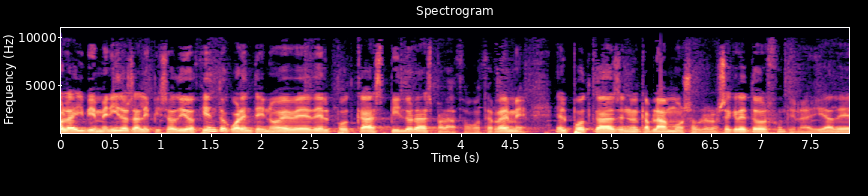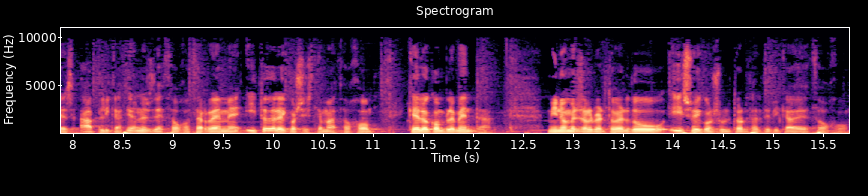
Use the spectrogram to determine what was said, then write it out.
Hola y bienvenidos al episodio 149 del podcast Píldoras para Zoho CRM, el podcast en el que hablamos sobre los secretos, funcionalidades, aplicaciones de Zoho CRM y todo el ecosistema Zoho que lo complementa. Mi nombre es Alberto Verdú y soy consultor certificado de Zoho.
